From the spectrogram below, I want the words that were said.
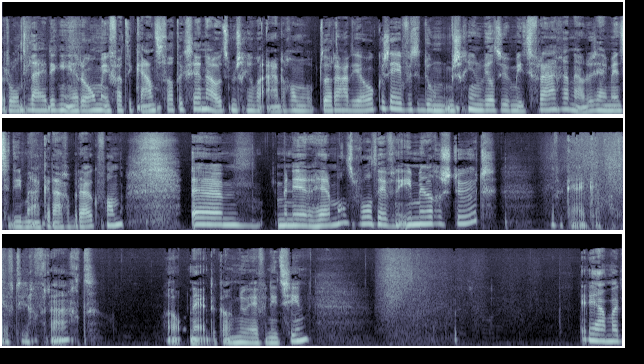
rondleidingen in Rome, in Vaticaanstad. Ik zei, nou, het is misschien wel aardig om op de radio ook eens even te doen. Misschien wilt u hem iets vragen. Nou, er zijn mensen die maken daar gebruik van. Uh, meneer Hermans bijvoorbeeld heeft een e-mail gestuurd. Even kijken, wat heeft hij gevraagd? Oh, nee, dat kan ik nu even niet zien. Ja, maar...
